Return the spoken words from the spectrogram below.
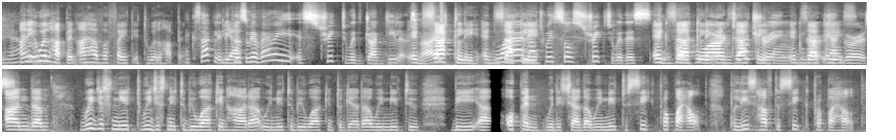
yeah. and it will happen. I have a faith it will happen. Exactly, Yeah. because we're very uh, strict with drug dealers, right? Exactly, exactly. Why are not we so strict with this people exactly who are exactly torturing exactly young girls? and um, we just need we just need to be working harder we need to be working together we need to be uh, open with each other we need to seek proper help police have to seek proper help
